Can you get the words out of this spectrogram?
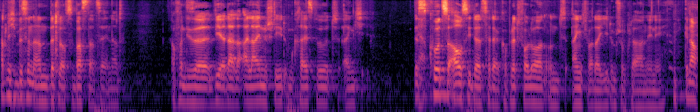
Hat mich ein bisschen an Battle of the Bastards erinnert. Auch von dieser, wie er da alleine steht, umkreist wird, eigentlich es ja. kurz so aussieht, als hätte er komplett verloren und eigentlich war da jedem schon klar, nee, nee. Genau,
